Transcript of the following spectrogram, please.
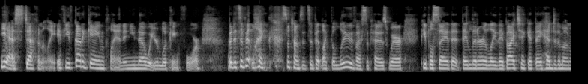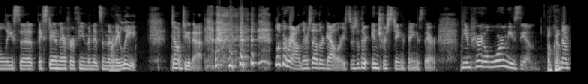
Yes, definitely. If you've got a game plan and you know what you're looking for. But it's a bit like sometimes it's a bit like the Louvre, I suppose, where people say that they literally they buy a ticket, they head to the Mona Lisa, they stand there for a few minutes and then right. they leave. Don't do that. Look around. There's other galleries. There's other interesting things there. The Imperial War Museum. Okay. Number.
